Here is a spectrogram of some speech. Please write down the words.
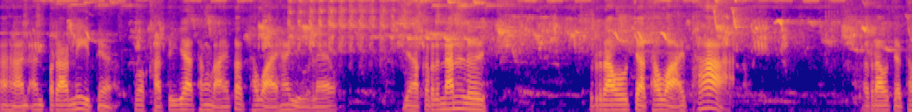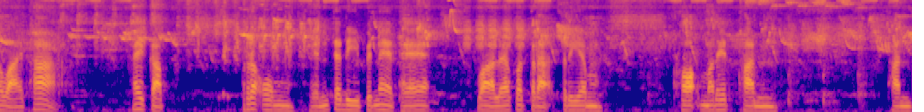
อาหารอันปราณีตเนี่ยพวกขัตติยะทั้งหลายก็ถวายให้อยู่แล้ว อยากกระนั้นเลย เราจะถวายผ้า เราจะถวายผ้าให้กับพระองค์เห็นจะดีเป็นแน่แท้ ว่าแล้วก็ตระเตรียมเพาะเมล็ดพันธุ์พันธุ์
